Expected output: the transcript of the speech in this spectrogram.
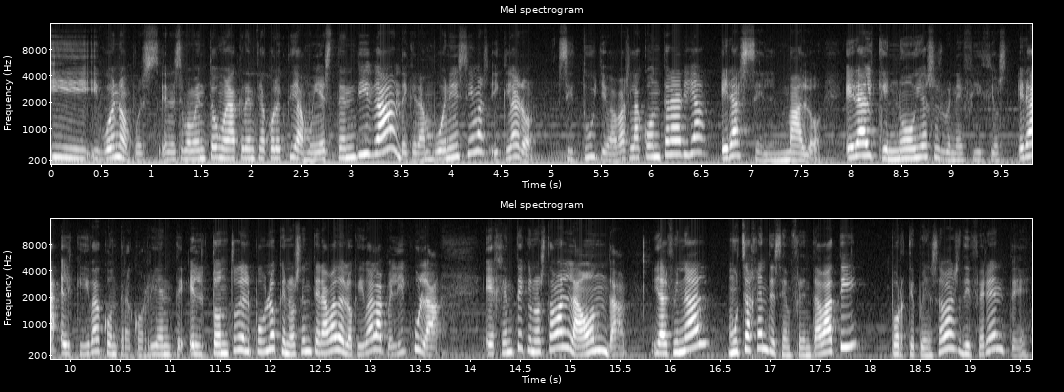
Y, bueno, pues en ese momento una creencia colectiva muy extendida de que eran buenísimas y claro, si tú llevabas la contraria, eras el malo, era el que no oía sus beneficios, era el que iba contracorriente, el tonto del pueblo que no se enteraba de lo que iba la película, eh, gente que no estaba en la onda. Y al final, mucha gente se enfrentaba a ti porque pensabas diferente.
